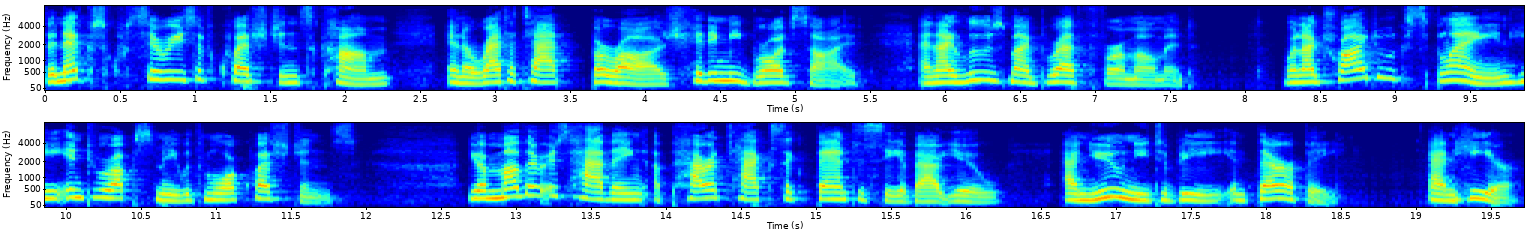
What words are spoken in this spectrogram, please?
The next series of questions come in a rat-a-tat barrage, hitting me broadside, and I lose my breath for a moment. When I try to explain, he interrupts me with more questions. Your mother is having a parataxic fantasy about you, and you need to be in therapy. And here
